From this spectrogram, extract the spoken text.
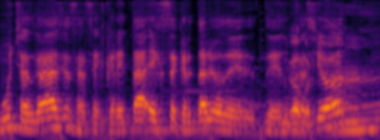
muchas gracias al secreta, ex secretario de, de Educación, Ah.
